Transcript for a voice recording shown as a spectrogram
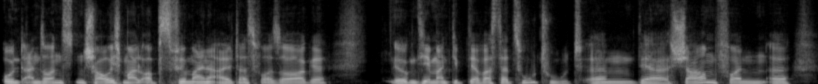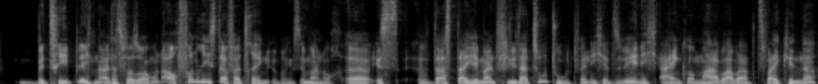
Und ansonsten schaue ich mal, ob es für meine Altersvorsorge irgendjemand gibt, der was dazu tut. Ähm, der Charme von äh, betrieblichen Altersversorgung und auch von Riester-Verträgen übrigens immer noch, äh, ist, dass da jemand viel dazu tut. Wenn ich jetzt wenig Einkommen habe, aber habe zwei Kinder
